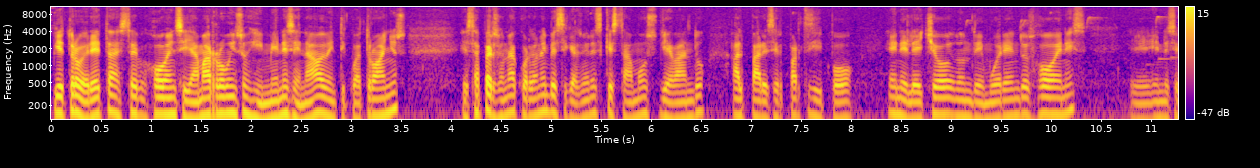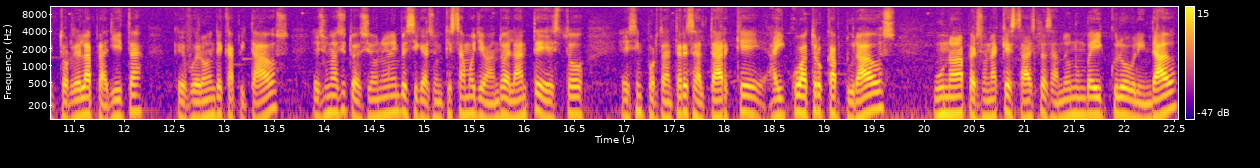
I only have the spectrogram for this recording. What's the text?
Pietro Beretta. Este joven se llama Robinson Jiménez Senado, de 24 años. Esta persona, de acuerdo a las investigaciones que estamos llevando, al parecer participó en el hecho donde mueren dos jóvenes eh, en el sector de la playita que fueron decapitados. Es una situación, una investigación que estamos llevando adelante. Esto es importante resaltar que hay cuatro capturados, una persona que está desplazando en un vehículo blindado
